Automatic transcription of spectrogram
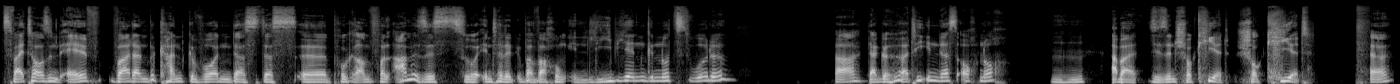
2011 war dann bekannt geworden, dass das äh, Programm von Amesis zur Internetüberwachung in Libyen genutzt wurde. Ja, da gehörte ihnen das auch noch. Mhm. Aber sie sind schockiert, schockiert. Ja?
